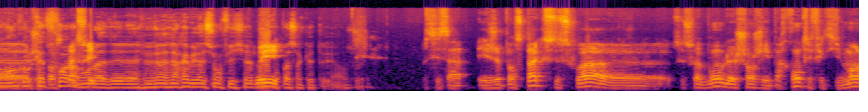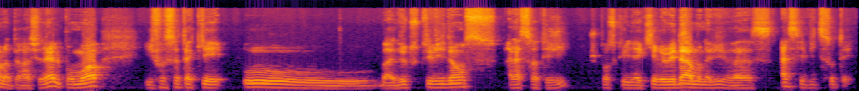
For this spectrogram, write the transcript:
Euh, encore je 4 pense fois avant ce la, soit- la- la révélation officielle, Oui. il faut pas s'inquiéter. hein, c'est- C'est ça. Et je pense pas que ce soit, euh, que ce soit bon de le changer. Par contre, effectivement, l'opérationnel, pour moi, il faut s'attaquer au, bah, de toute évidence à la stratégie. Je pense qu'Inaki Rueda, à mon avis, va assez vite sauter.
